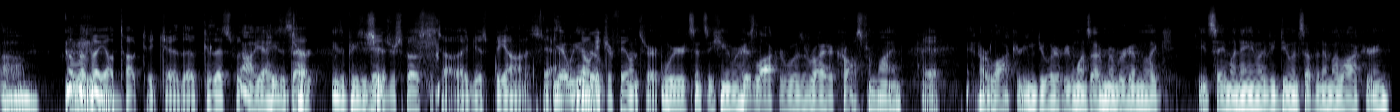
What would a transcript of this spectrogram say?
I love how y'all talk to each other though, because that's what. Oh, yeah, he's a turd. He's a piece of dudes shit. are supposed to talk. Like, just be honest. Yeah. Yeah, we don't get your feelings hurt. Weird sense of humor. His locker was right across from mine. Yeah. In our locker, you can do whatever he wants. I remember him like he'd say my name. I'd be doing something in my locker, and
